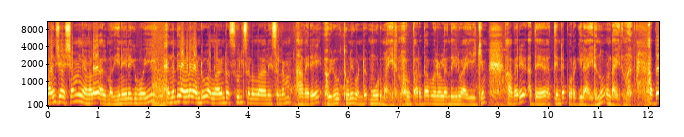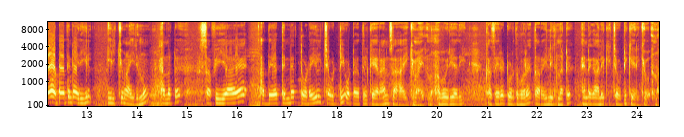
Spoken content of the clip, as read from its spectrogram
അതിനുശേഷം ഞങ്ങൾ അൽമദീനയിലേക്ക് പോയി. എന്നിട്ട് ഞങ്ങൾ കണ്ടു അള്ളാഹുൻ റസൂൽ സല്ലാ അലൈഹി സ്വലം അവരെ ഒരു തുണി കൊണ്ട് മൂടുമായിരുന്നു. അപ്പോൾ പർദ്ദ പോലുള്ള എന്തെങ്കിലും ആയിരിക്കും അവർ അദ്ദേഹത്തിന്റെ പുറകിലായിരുന്നു ഉണ്ടായിരുന്നത്. അദ്ദേഹം ഒട്ടകത്തിന്റെ അരികിൽ ഇരിക്കുമായിരുന്നു. എന്നിട്ട് സഫിയയെ അദ്ദേഹത്തിന്റെ തുടയിൽ ചവിട്ടി ഒട്ടകത്തിൽ കയറാൻ സഹായിക്കുമായിരുന്നു. അപ്പോൾ അതി കസേര ഇട്ട് കൊടുത്ത പോലെ തറയിൽ ഇരുന്നിട്ട് എന്റെ കാലേക്ക് ചവിട്ടി കയറിക്കോ എന്ന്.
